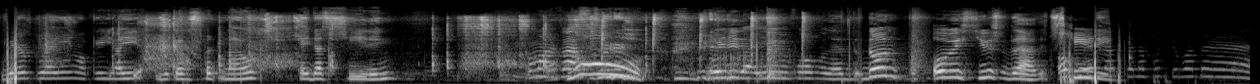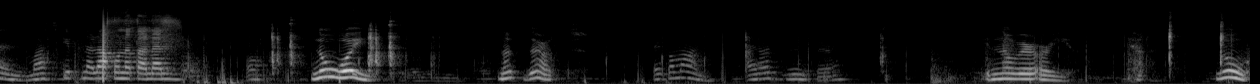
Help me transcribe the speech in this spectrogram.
We're playing. Okay, I you can start now. Hey, that's cheating. Come on, faster. No! Why did I even fall for that? Don't always use that. It's Okay, cheating. I'm gonna push the button. Maskip na lang ako na tanan. No way. Not that. Hey, come on. I know this isn't fair. Now where are you? No.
